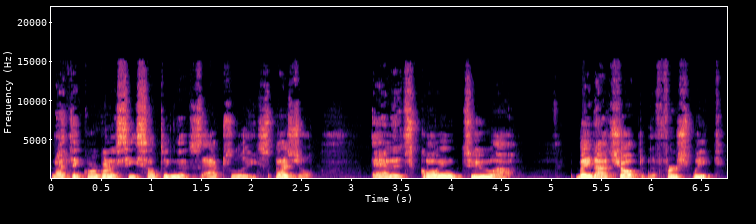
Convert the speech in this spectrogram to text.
And I think we're going to see something that is absolutely special. And it's going to, uh, may not show up in the first week,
